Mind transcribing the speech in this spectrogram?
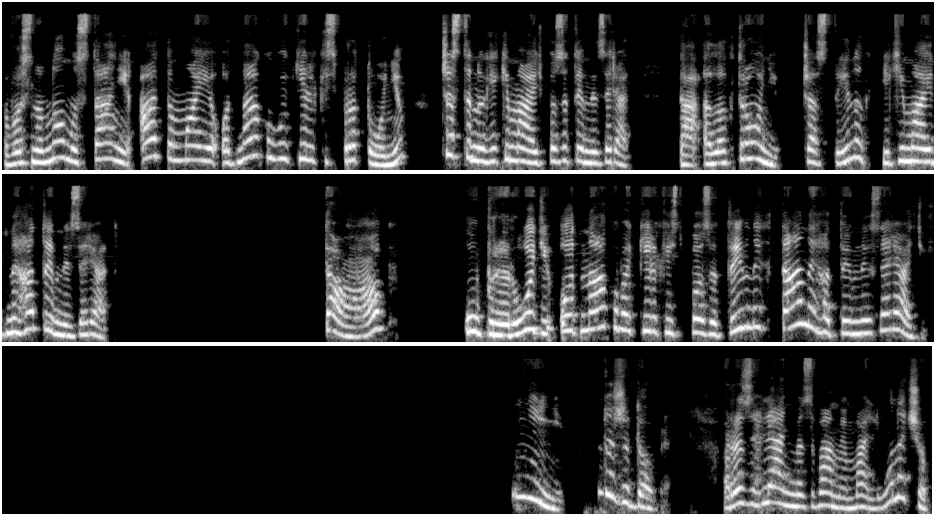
в основному стані атом має однакову кількість протонів, частинок, які мають позитивний заряд, та електронів, частинок, які мають негативний заряд. Так, у природі однакова кількість позитивних та негативних зарядів. Ні, дуже добре. Розгляньмо з вами малюночок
